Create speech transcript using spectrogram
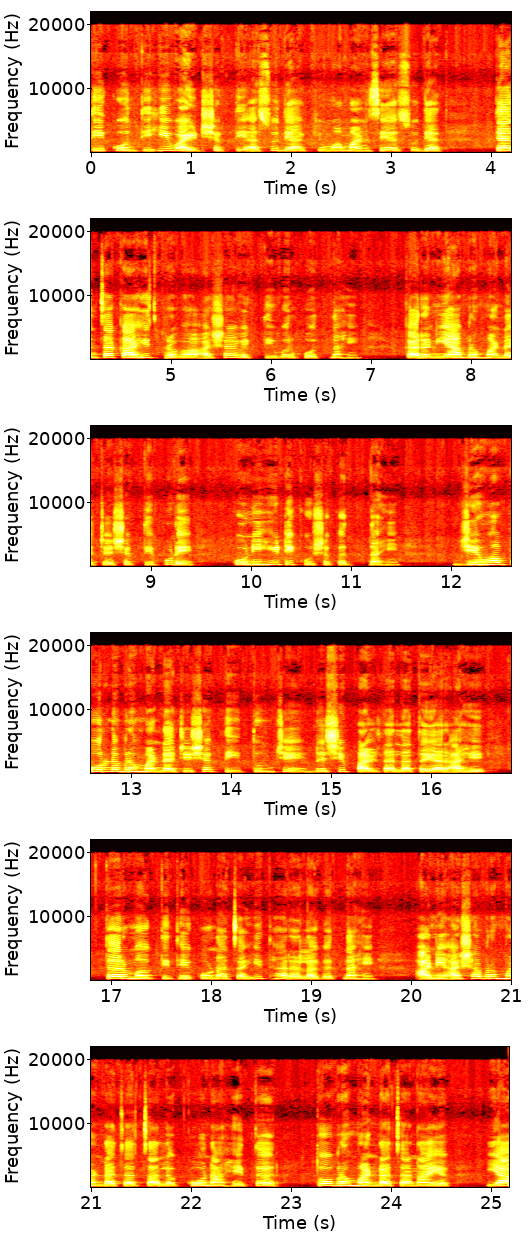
ती कोणतीही वाईट शक्ती असू द्या किंवा माणसे असू द्यात त्यांचा काहीच प्रभाव अशा व्यक्तीवर होत नाही. कारण या ब्रह्मांडाच्या शक्तीपुढे कोणीही टिकू शकत नाही. जेव्हा पूर्ण ब्रह्मांडाची शक्ती तुमचे नशीब पालटायला तयार आहे तर मग तिथे कोणाचाही थारा लागत नाही. आणि अशा ब्रह्मांडाचा चालक कोण आहे तर तो ब्रह्मांडाचा नायक. या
